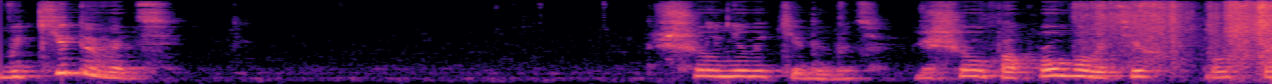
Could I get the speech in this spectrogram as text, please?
Выкидывать решил не выкидывать. Решил попробовать их просто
